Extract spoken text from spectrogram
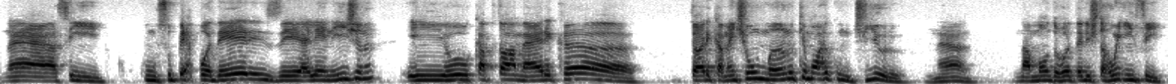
né, assim, com superpoderes e alienígena, e o Capitão América teoricamente um humano que morre com um tiro, né? Na mão do roteirista ruim, enfim.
